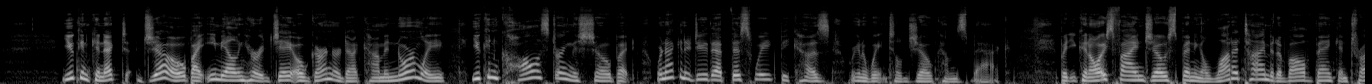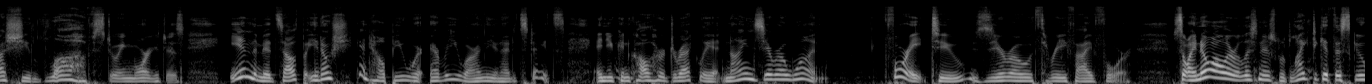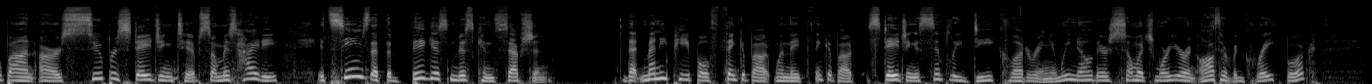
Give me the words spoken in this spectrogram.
You can connect Joe by emailing her at jogarner.com. And normally you can call us during the show, but we're not going to do that this week because we're going to wait until Joe comes back. But you can always find Joe spending a lot of time at Evolve Bank and Trust. She loves doing mortgages in the Mid South, but you know, she can help you wherever you are in the United States. And you can call her directly at 901 482 0354. So I know all our listeners would like to get the scoop on our super staging tips. So, Miss Heidi, it seems that the biggest misconception that many people think about when they think about staging is simply decluttering. And we know there's so much more. You're an author of a great book,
